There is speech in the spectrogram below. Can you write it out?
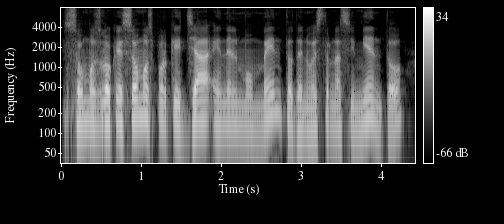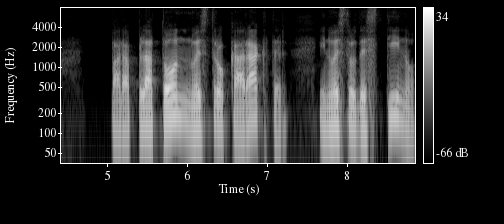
somos lo que somos porque ya en el momento de nuestro nacimiento, para Platón nuestro carácter y nuestro destino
